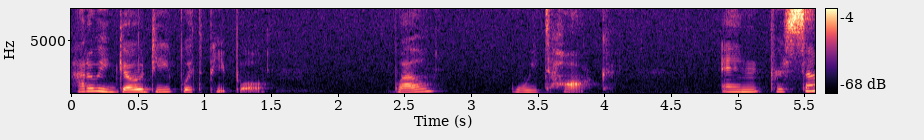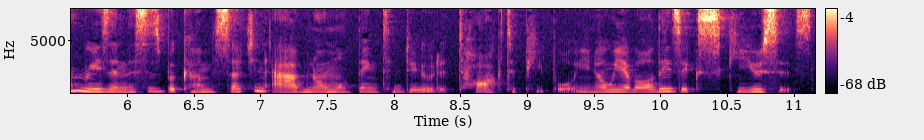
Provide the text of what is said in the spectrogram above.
how do we go deep with people? Well, we talk. And for some reason, this has become such an abnormal thing to do to talk to people. You know, we have all these excuses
